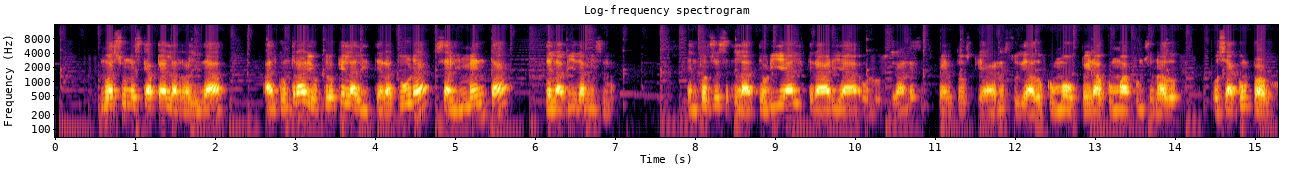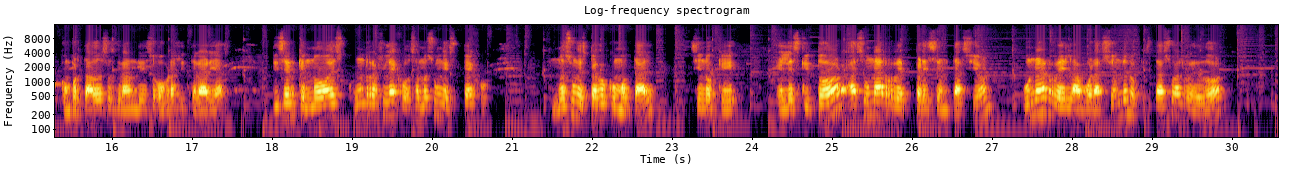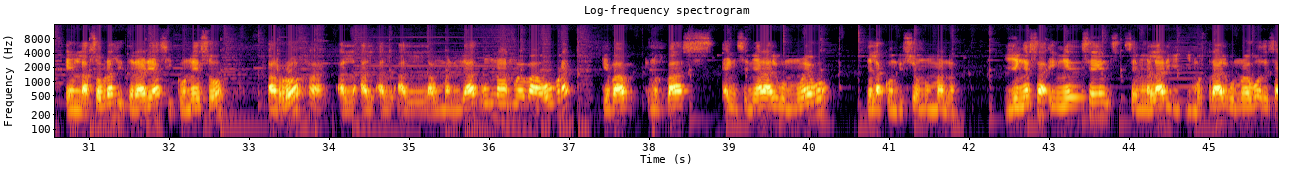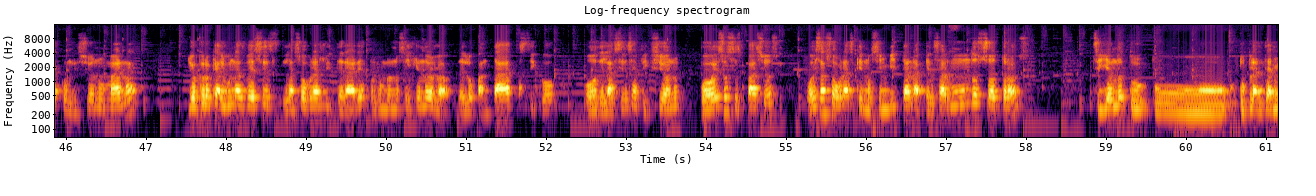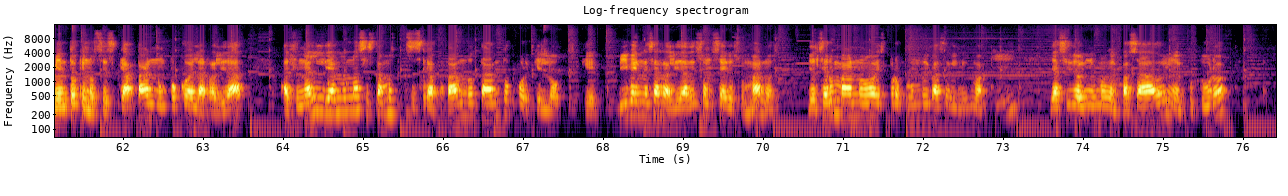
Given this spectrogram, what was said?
no es un escape a la realidad. Al contrario, creo que la literatura se alimenta de la vida misma. Entonces, la teoría literaria o los grandes expertos que han estudiado cómo opera o cómo ha funcionado o se ha comportado esas grandes obras literarias, dicen que no es un reflejo, o sea, no es un espejo, no es un espejo como tal, sino que el escritor hace una representación, una reelaboración de lo que está a su alrededor en las obras literarias y con eso arroja a la humanidad una nueva obra que, va, que nos va a enseñar algo nuevo de la condición humana. Y en, esa, en ese señalar y, mostrar algo nuevo de esa condición humana, yo creo que algunas veces las obras literarias, por ejemplo, no sé, el género de lo, de lo fantástico o de la ciencia ficción, o esos espacios o esas obras que nos invitan a pensar mundos otros, siguiendo tu, tu, planteamiento, que nos escapan un poco de la realidad. Al final del día no nos estamos escapando tanto porque los que viven esas realidades son seres humanos. Y el ser humano es profundo y va a ser el mismo aquí, y ha sido el mismo en el pasado y en el futuro.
